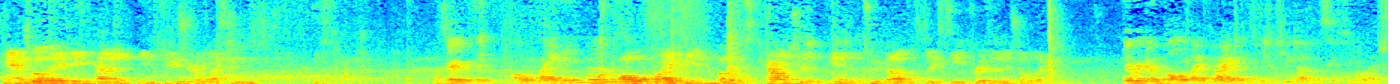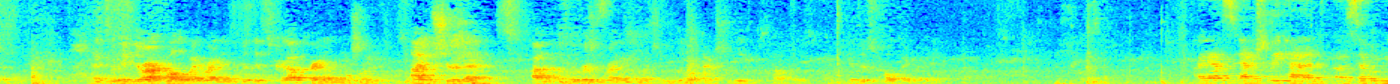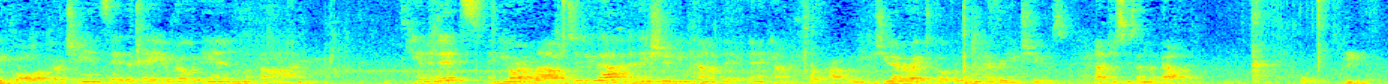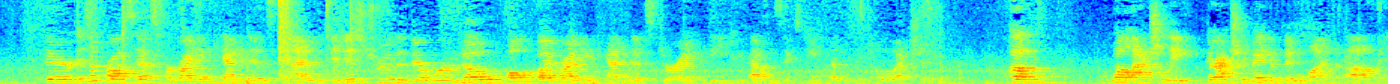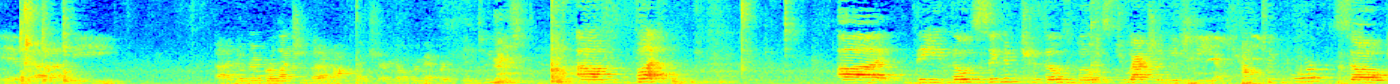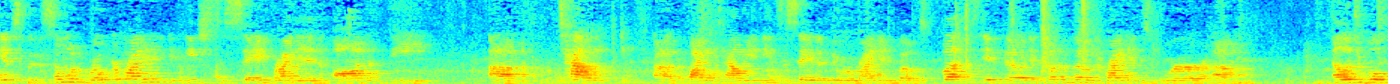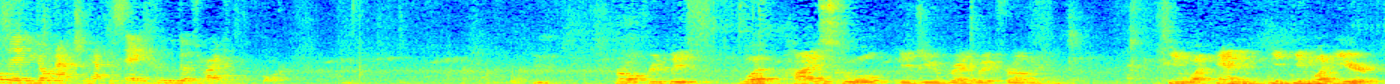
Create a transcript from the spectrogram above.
And will they be counted in future elections? I'm sorry, was it all write-in votes? Were all write-in votes counted in the 2016 presidential election? There were no qualified write-ins for the 2016 election. And so if there are qualified write-ins for this current election, I'm sure that um, the person running the election will actually count those, if there's qualified write-in. I asked, actually had uh, several people approach me and say that they wrote in um, candidates, and you are allowed to do that, and they should be counted and accounted for properly, because you have a right to vote for whomever you choose, not just who's on the ballot. There is a process for write-in candidates, and it is true that there were no qualified write-in candidates during the 2016 presidential election. Um, well, actually, there actually may have been one um, in uh, the uh, November election, but I'm not quite sure. I don't remember. It's been two years. Um, but uh, the those signature those votes do actually need to be accounted for. So if someone wrote a write-in, it needs to say write-in on the um, tally, uh, the final tally. It needs to say that there were write-in votes. But if the if none of those write-ins were um, eligible, then you don't actually have to say who those write-ins were for. For all three, please. What high school did you graduate from? In what, and in, in what year?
